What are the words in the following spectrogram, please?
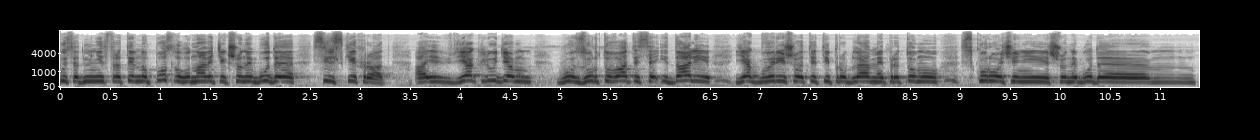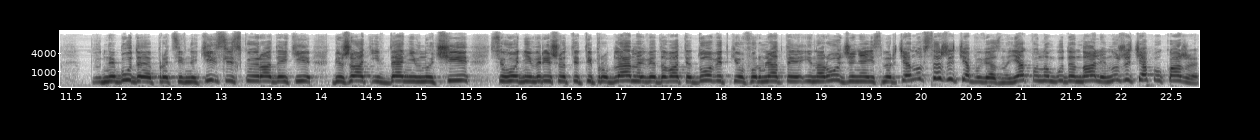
якусь адміністративну послугу, навіть якщо не буде сільських рад. А як людям згуртуватися і далі, як вирішувати ті проблеми, при тому скороченні, що не буде. Не буде працівників сільської ради, які біжать і вдень, і вночі сьогодні вирішувати ті проблеми, видавати довідки, оформляти і народження, і смертя. Ну все життя пов'язано. Як воно буде далі? Ну життя покаже.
